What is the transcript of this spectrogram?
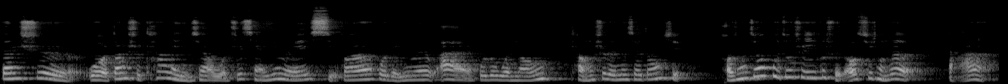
但是我当时看了一下，我之前因为喜欢或者因为爱或者我能尝试的那些东西，好像交互就是一个水到渠成的答案。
